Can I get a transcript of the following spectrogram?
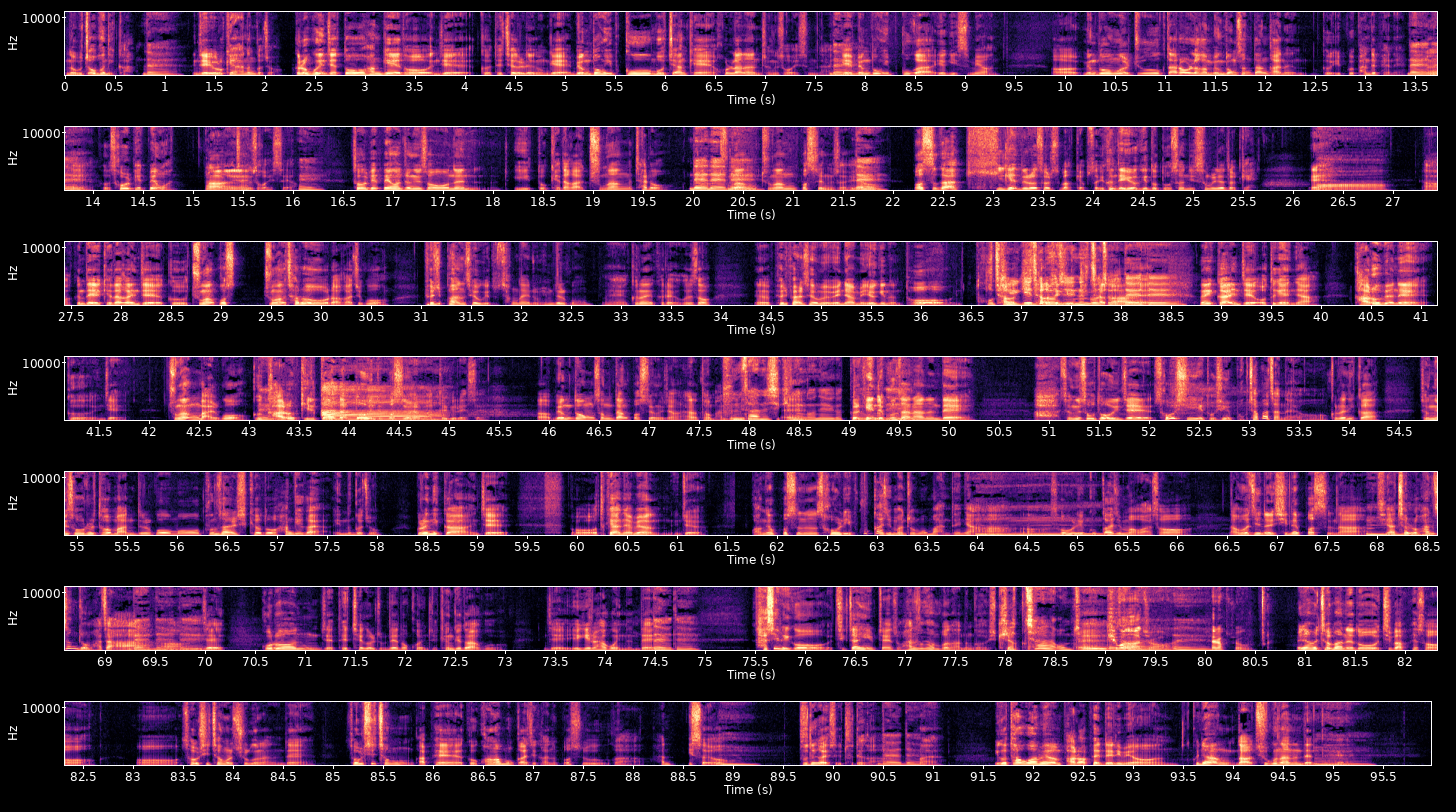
어 너무 좁으니까 네. 이제 이렇게 하는 거죠. 그리고 이제 또 한 개 더 이제 그 대책을 내놓은 게 명동 입구 못지않게 혼란한 정류소가 있습니다. 네. 이게 명동 입구가 여기 있으면 어 명동을 쭉 따라 올라가 명동 성당 가는 그 입구 반대편에 네, 네. 네, 그 서울 백병원 아, 어, 예. 정류소가 있어요. 네. 서울 백병원 정류소는 이 또 게다가 중앙 차로 네, 어, 네, 중앙 네. 중앙 버스 정류소예요. 네. 버스가 길게 늘어설 수밖에 없어요. 근데 여기도 노선이 28개. 예. 아. 아, 근데 게다가 이제 그 중앙 버스 중앙 차로라 가지고 표지판 세우기도 상당히 좀 힘들고. 예, 그래 그래요. 그래서 예, 표지판을 세우면 왜냐하면 여기는 더 더 기차가- 길게 기차가 늘어지는 거죠. 네, 예. 네. 그러니까 이제 어떻게 했냐? 가로변에 그 이제 중앙 말고 그 네. 가로 길가에다 아. 또 이제 버스 정류장을 만들기로 했어요. 어, 명동 성당 버스 정류장을 하나 더 만듭니다. 분산을 시키는 예. 거네요, 이것도. 그렇게 이제 네. 분산하는데 아, 정류소도 이제 서울시 도심이 복잡하잖아요. 그러니까 정유소를 더 만들고 뭐 분산을 시켜도 한계가 있는 거죠. 그러니까 이제 어, 어떻게 하냐면 이제 광역버스는 서울 입구까지만 좀 오면 안 되냐. 음. 어, 서울 입구까지만 와서 나머지는 시내버스나 음. 지하철로 환승 좀 하자. 네, 네, 어, 네. 이제 그런 이제 대책을 좀 내놓고 이제 경기도 하고 이제 얘기를 하고 있는데 네, 네. 사실 이거 직장인 입장에서 환승 한번 하는 거 쉽지 않거든요. 귀찮아 엄청 예. 힘들잖아요. 피곤하죠. 예. 체력적으로. 왜냐하면 저만 해도 집 앞에서 어, 서울시청으로 출근하는데 서울시청 앞에 그 광화문까지 가는 버스가 한 있어요. 음. 두 대가 있어요, 두 대가. 네, 네. 이거 타고 가면 바로 앞에 내리면 그냥 나 출근하는 데인데 음.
